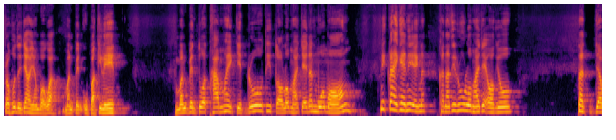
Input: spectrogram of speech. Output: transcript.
พระพุทธเจ้ายังบอกว่ามันเป็นอุปกิเลส มันเป็นตัวทำให้จิตรู้ที่ต่อลมหายใจนั้นมัวหมอง นี่ใกล้แค่นี้เองนะขณะที่รู้ลมหายใจออกอยู่ แต่อย่า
